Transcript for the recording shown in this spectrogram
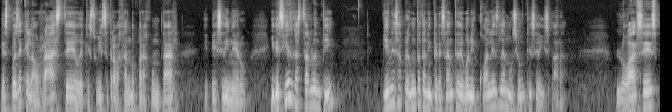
después de que lo ahorraste o de que estuviste trabajando para juntar e-, ese dinero y decides gastarlo en ti, viene esa pregunta tan interesante de, bueno, ¿y cuál es la emoción que se dispara? ¿Lo haces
